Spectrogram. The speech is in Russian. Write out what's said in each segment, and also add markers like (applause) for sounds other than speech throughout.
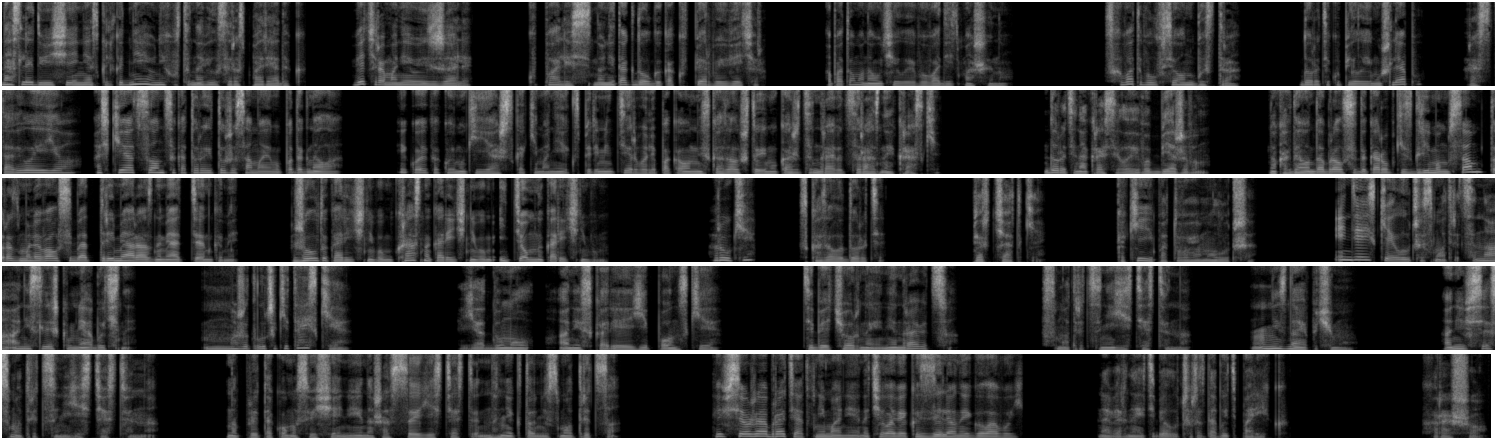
На следующие несколько дней у них установился распорядок. Вечером они уезжали. Купались, но не так долго, как в первый вечер. А потом она учила его водить машину. Схватывал все он быстро. Дороти купила ему шляпу, расставила ее, очки от солнца, которые тоже сама ему подогнала, и кое-какой макияж, с каким они экспериментировали, пока он не сказал, что ему, кажется, нравятся разные краски. Дороти накрасила его бежевым. Но когда он добрался до коробки с гримом сам, то размалевал себя тремя разными оттенками — желто-коричневым, красно-коричневым и темно коричневым «Руки», — сказала Дороти. «Перчатки. Какие, по-твоему, лучше?» «Индейские лучше смотрятся, но они слишком необычны. Может, лучше китайские?» «Я думал, они скорее японские. Тебе черные не нравятся?» Смотрятся неестественно. Не знаю почему. Они все смотрятся неестественно. Но при таком освещении на шоссе, естественно, (laughs) никто не смотрится. И все же обратят внимание на человека с зеленой головой. Наверное, тебе лучше раздобыть парик. Хорошо.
